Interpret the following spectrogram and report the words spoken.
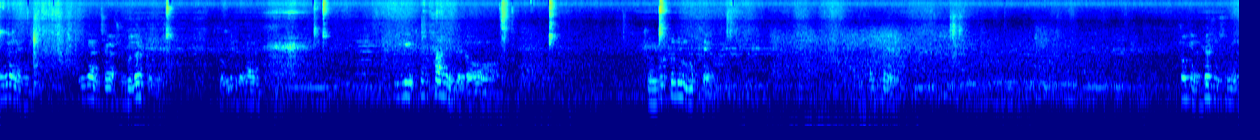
1년에, 1년에 제가 주부들 때 여기 들어가는 이게 국산인데도 중국 수준 못해요. 저기는 될수 있으면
